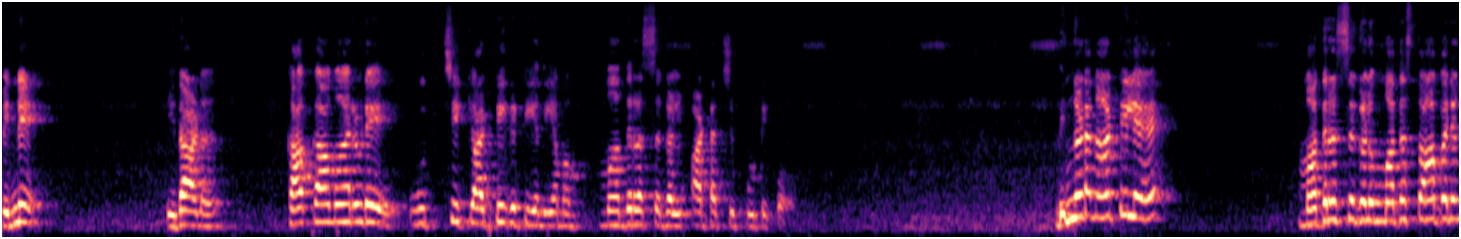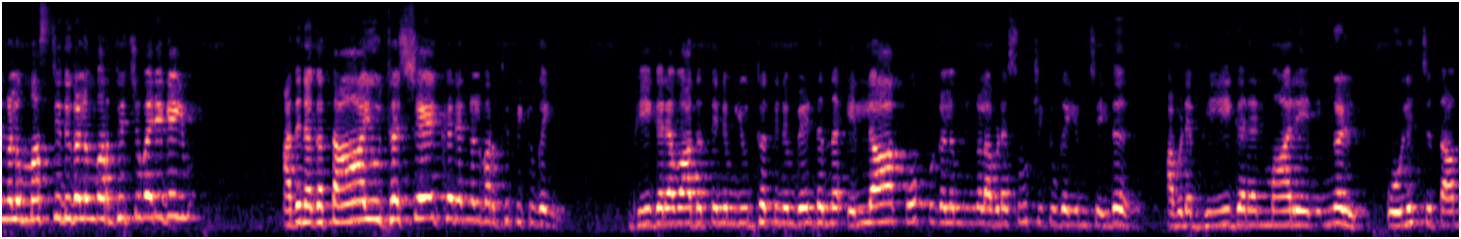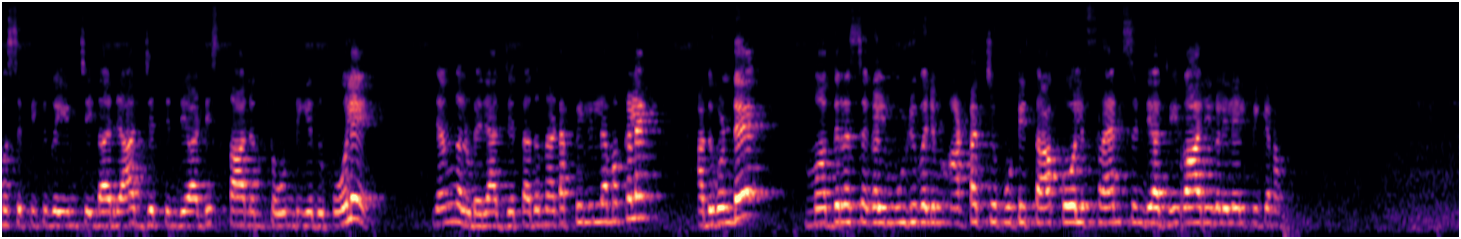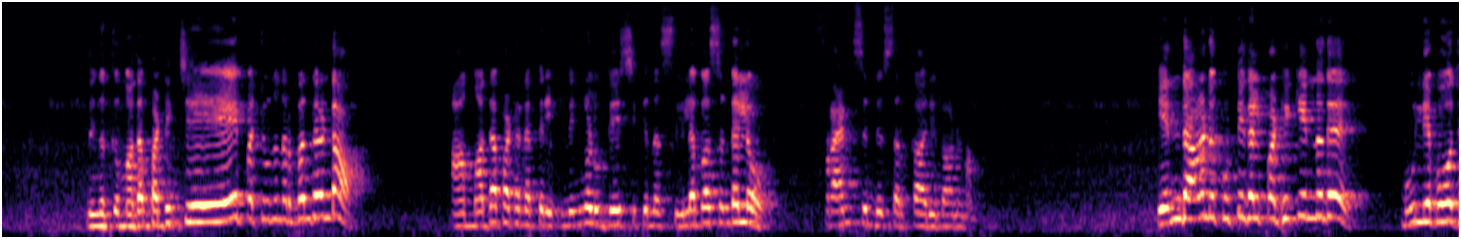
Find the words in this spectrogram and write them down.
പിന്നെ ഇതാണ് കാക്കാമാരുടെ ഉച്ചയ്ക്ക് അട്ടി കിട്ടിയ നിയമം. മദ്രസകൾ അടച്ചു പൂട്ടിക്കോ. നിങ്ങളുടെ നാട്ടിലെ മദ്രസകളും മതസ്ഥാപനങ്ങളും മസ്ജിദുകളും വർദ്ധിച്ചു വരികയും അതിനകത്ത് ആയുധ ശേഖരങ്ങൾ വർദ്ധിപ്പിക്കുകയും ഭീകരവാദത്തിനും യുദ്ധത്തിനും വേണ്ടുന്ന എല്ലാ കോപ്പുകളും നിങ്ങൾ അവിടെ സൂക്ഷിക്കുകയും ചെയ്ത് അവിടെ ഭീകരന്മാരെ നിങ്ങൾ ഒളിച്ചു താമസിപ്പിക്കുകയും ചെയ്ത രാജ്യത്തിന്റെ അടിസ്ഥാനം തോണ്ടിയതുപോലെ ഞങ്ങളുടെ രാജ്യത്ത് അത് നടപ്പിലില്ല മക്കളെ. അതുകൊണ്ട് മദ്രസകൾ മുഴുവനും അടച്ചുപൂട്ടി താക്കോൽ ഫ്രാൻസിന്റെ അധികാരികളിൽ ഏൽപ്പിക്കണം. നിങ്ങൾക്ക് മതം പഠിച്ചേ പറ്റൂന്ന് നിർബന്ധമുണ്ടോ ആ മതപഠനത്തിൽ നിങ്ങൾ ഉദ്ദേശിക്കുന്ന സിലബസ് ഉണ്ടല്ലോ. ഫ്രാൻസിന്റെ സർക്കാർ കാണണം. എന്താണ് കുട്ടികൾ പഠിക്കുന്നത്? മൂല്യബോധ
